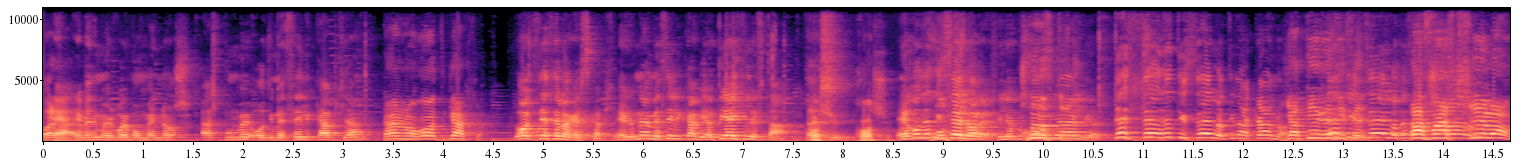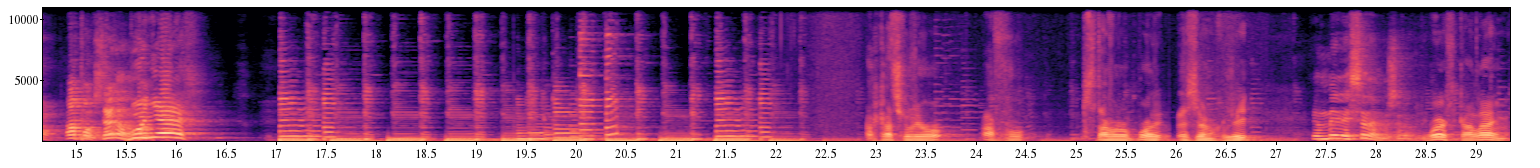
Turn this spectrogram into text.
Ωραία, ρε παιδί μου, εγώ επομένως, ας πούμε ότι με θέλει κάποια. Κάνω εγώ την κάποια. Όχι, δεν θέλω να κάνεις κάποια. Εμένα με θέλει κάποια η οποία έχει λεφτά. Εντάξει. Χώσου. Εγώ δεν τη Χούφτε. θέλω, ρε φίλε, γουστάρω Χούφτε. μια άλλη. Δεν, θε, δεν τη θέλω, τι να κάνω. Γιατί δεν, τη τη θε- θέλω, δεν Θα τη φας γουστάρω. ξύλο. Από σένα. θα- Μπουνιές. Θα κάτσω λίγο αφού σταυροπόδι δεν σε ενοχλεί. Εμένα εσένα μου σε ενοχλεί. Όχι, καλά είμαι.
